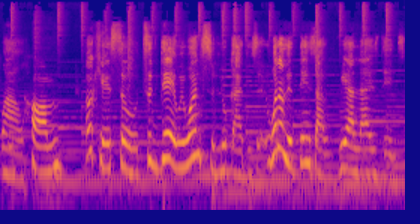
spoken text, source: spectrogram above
wow. Okay, so today we want to look at this. One of the things I've realized is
